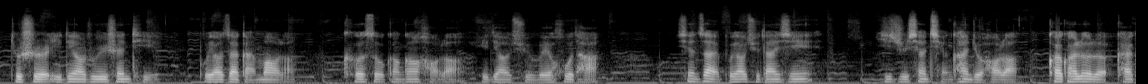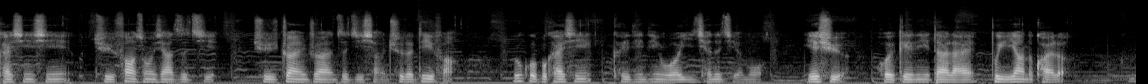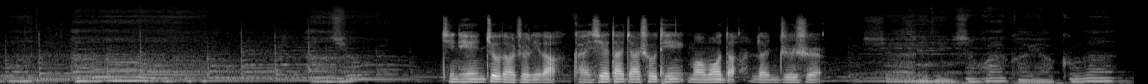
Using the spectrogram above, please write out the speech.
就是一定要注意身体，不要再感冒了。咳嗽刚刚好了，一定要去维护它。现在不要去担心，一直向前看就好了。快快乐乐、开开心心去放松一下自己，去转一转自己想去的地方。如果不开心，可以听听我以前的节目，也许会给你带来不一样的快乐。今天就到这里了，感谢大家收听猫猫的冷知识。快要哭了。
